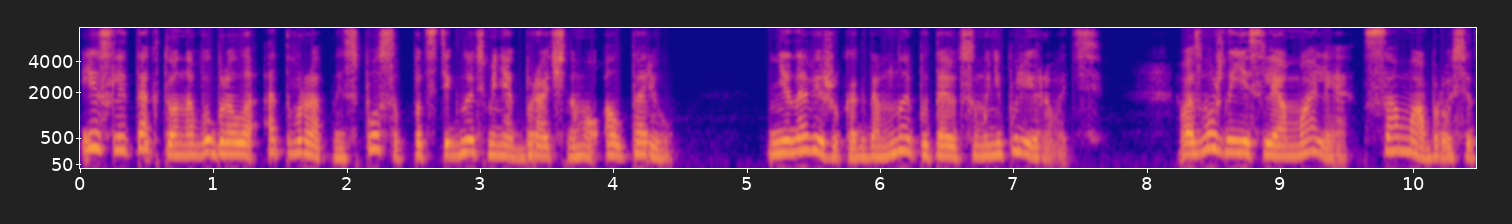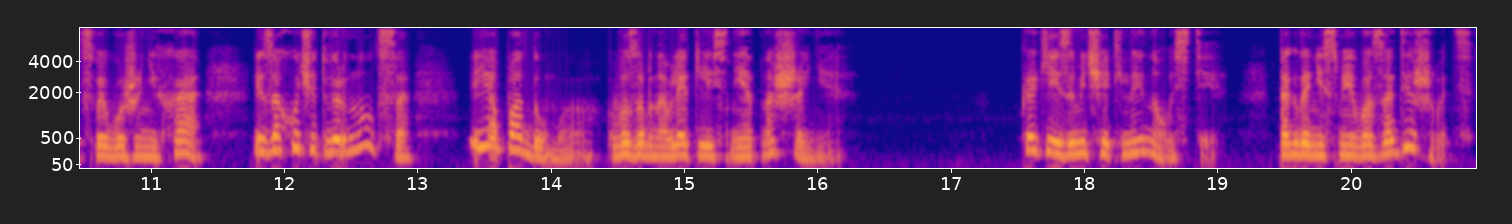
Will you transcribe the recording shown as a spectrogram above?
Если так, то она выбрала отвратный способ подстегнуть меня к брачному алтарю. Ненавижу, когда мной пытаются манипулировать. Возможно, если Амалия сама бросит своего жениха и захочет вернуться, я подумаю, возобновлять ли с ней отношения. Какие замечательные новости. Тогда не смею вас задерживать.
